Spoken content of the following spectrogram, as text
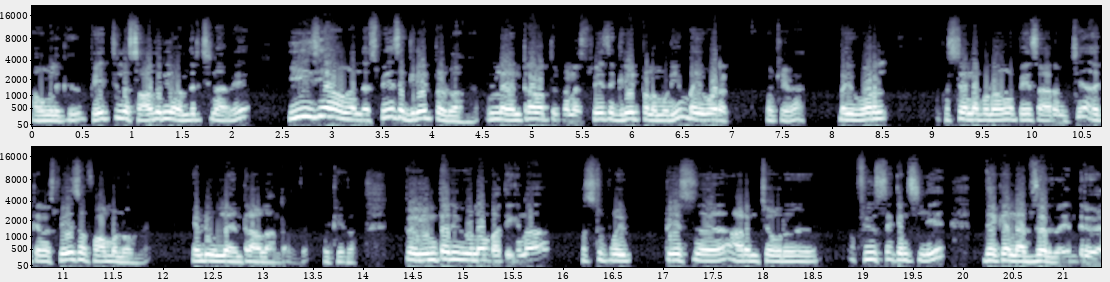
அவங்களுக்கு பேச்சில் சாதுரியம் வந்துருச்சுனாவே ஈஸியாக அவங்க அந்த ஸ்பேஸை கிரியேட் பண்ணிடுவாங்க. உள்ள என்ட்ராவத்துக்கான ஸ்பேஸை கிரியேட் பண்ண முடியும் பை ஓரல் ஓகேவா பை ஓரல் ஃபஸ்ட்டு என்ன பண்ணுவாங்க? பேச ஆரம்பித்து அதுக்கான ஸ்பேஸை ஃபார்ம் பண்ணுவாங்க. எப்படி உள்ள என்ட்ரு ஆகலான்றது ஓகேவா இப்போ இன்டர்வியூலாம் பார்த்தீங்கன்னா ஃபஸ்ட்டு போய் பேச ஆரம்பித்த ஒரு ஃபியூ செகண்ட்ஸ்லேயே தே கேன் அப்சர்வ் இன்டர்வியூ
